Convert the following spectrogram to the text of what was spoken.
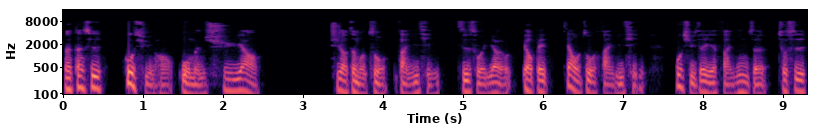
那但是或许哈，我们需要需要这么做。反移情之所以要有要被叫做反移情，或许这也反映着，就是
